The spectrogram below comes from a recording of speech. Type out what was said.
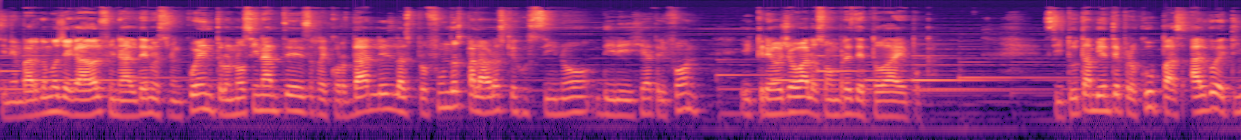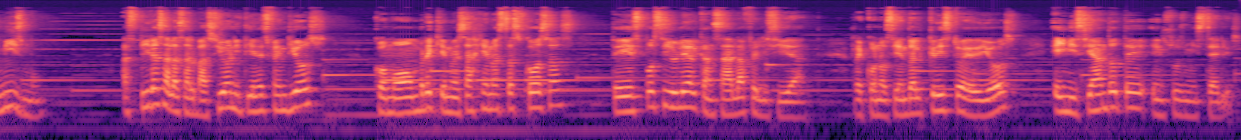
Sin embargo, hemos llegado al final de nuestro encuentro, no sin antes recordarles las profundas palabras que Justino dirige a Trifón y creo yo a los hombres de toda época. Si tú también te preocupas algo de ti mismo, aspiras a la salvación y tienes fe en Dios, como hombre que no es ajeno a estas cosas, te es posible alcanzar la felicidad, reconociendo al Cristo de Dios e iniciándote en sus misterios.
